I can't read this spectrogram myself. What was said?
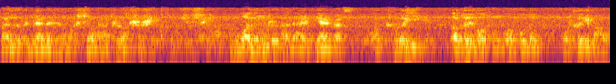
丸子文摘的人，我希望他知道是谁，是谁我能知道他的 IP address，我可以到最后通过互动，我可以把我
